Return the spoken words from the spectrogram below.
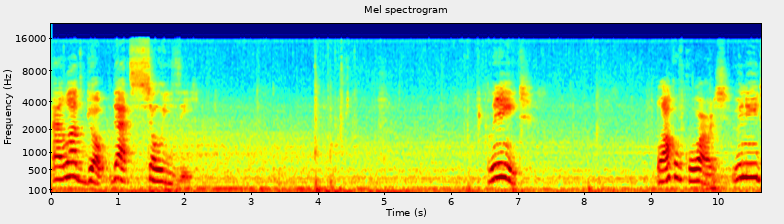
and let's go. That's so easy. We need block of course. We need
